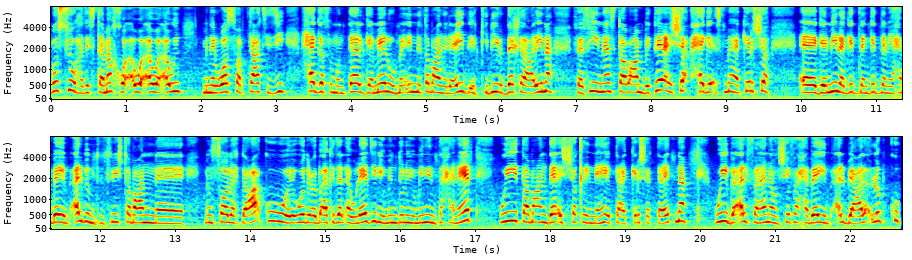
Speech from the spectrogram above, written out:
بصوا هتستمخوا قوي قوي قوي من الوصفة بتاعتي دي. حاجة في منتهى الجمال وبما ان طبعا العيد الكبير داخل علينا ففي ناس طبعا بتعشق حاجة اسمها كرشة آه جميلة جدا جدا يا حبايب. قلبي ما تنسونيش طبعا آه من صالح دعائكم وادعوا بقى كده لأولادي اليومين دول يومين امتحانات وطبعا ده الشكل النهائي بتاع الكرشة بتاعتنا وبالف هنا وشفا حبايب قلبي على قلوبكم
